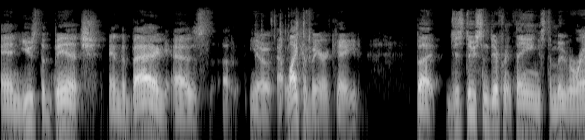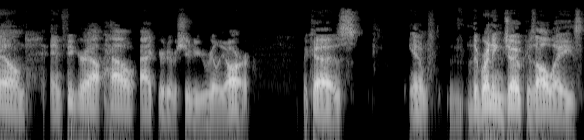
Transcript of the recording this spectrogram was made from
and use the bench and the bag as uh, you know like a barricade but just do some different things to move around and figure out how accurate of a shooter you really are because you know the running joke is always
